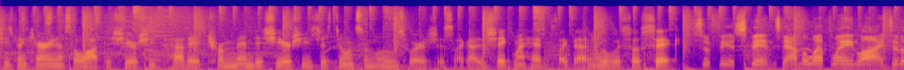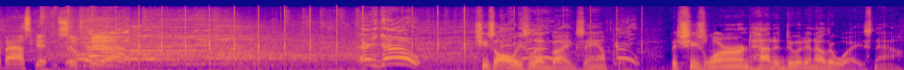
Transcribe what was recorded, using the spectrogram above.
She's been carrying us a lot this year. She's had a tremendous year. She's just doing some moves where it's just like I just shake my head. It's like that move was so sick. Sophia spins down the left lane line to the basket, and Good Sophia. Job. There you go. She's always led by example, but she's learned how to do it in other ways now.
